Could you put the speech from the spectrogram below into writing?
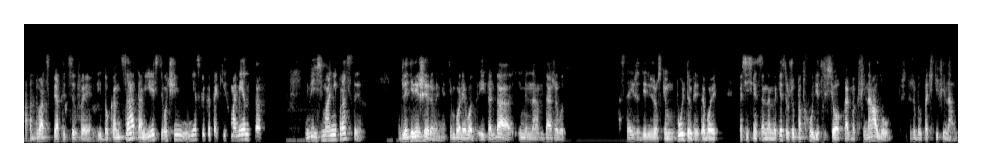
от 25 цифры и до конца, там есть очень несколько таких моментов весьма непростых для дирижирования. Тем более вот, и когда именно даже вот стоишь за дирижерским пультом, перед тобой Российский национальный оркестр уже подходит все как бы к финалу, это уже был почти финал,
